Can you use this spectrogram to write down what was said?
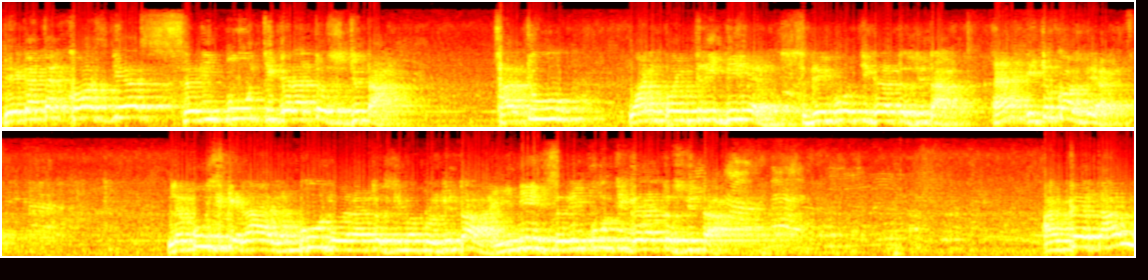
Dia kata kos dia 1,300 juta. Satu 1.3 bilion 1,300 juta. Eh? itu kos dia. Lembu sikit lah. Lembu 250 juta. Ini 1,300 juta. Uncle tahu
